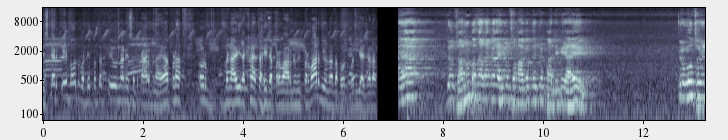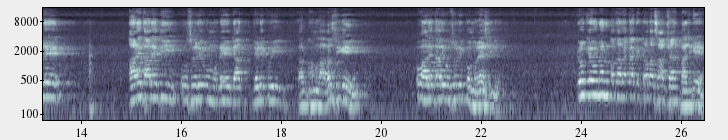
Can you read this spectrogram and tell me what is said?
ਇਸ ਕਰਕੇ ਬਹੁਤ ਵੱਡੇ ਪੱਧਰ ਤੇ ਉਹਨਾਂ ਨੇ ਸਤਿਕਾਰ ਬਣਾਇਆ ਆਪਣਾ ਔਰ ਬਣਾਈ ਰੱਖਣਾ ਚਾਹੀਦਾ ਪਰਿਵਾਰ ਨੂੰ ਵੀ। ਪਰਿਵਾਰ ਵੀ ਉਹਨਾਂ ਦਾ ਬਹੁਤ ਵਧੀਆ ਜਿਹੜਾ ਆਇਆ ਜੋ ਸਾਨੂੰ ਪਤਾ ਲੱਗਾ ਅਸੀਂ ਉਹ ਸਮਾਗਮ ਦੇ ਚੋਂ ਭੱਜ ਕੇ ਆਏ, ਤੇ ਉਸ ਵੇਲੇ ਆਲੇ ਦਾਲੇ ਦੀ, ਉਸ ਵੇਲੇ ਉਹ ਮੁੰਡੇ ਜਿਹੜੇ ਕੋਈ ਹਮਲਾਵਰ ਸੀਗੇ, ਉਹ ਆਲੇ ਦਾਲੇ ਉਸ ਵੇਲੇ ਘੁੰਮ ਰਹੇ ਸੀਗੇ। ਕਿਉਂਕਿ ਉਹਨਾਂ ਨੂੰ ਪਤਾ ਲੱਗਾ ਕਿ ਟੋੜਾ ਸਾਹਿਬ ਸ਼ਾਇਦ ਬਚ ਗਏ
